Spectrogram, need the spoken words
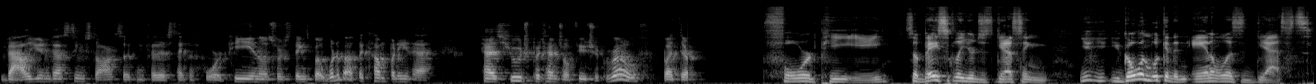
value investing stocks, looking for this type of forward P and those sorts of things. But what about the company that has huge potential future growth, but they're forward PE? So basically, you're just guessing. You, you go and look at an analyst guess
